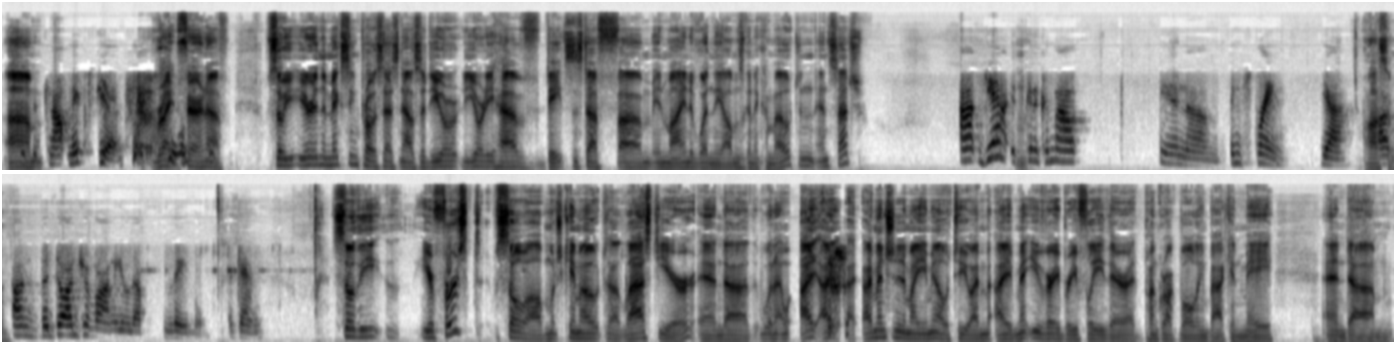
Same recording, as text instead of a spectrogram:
Um, it's not mixed yet. right. Fair enough. So you're in the mixing process now. So do you do you already have dates and stuff um, in mind of when the album's going to come out and, and such? Uh, yeah, it's going to come out in um, in spring. Yeah, Awesome. on, on the Don Giovanni le- label again. So the your first solo album, which came out uh, last year, and uh, when I, I, I I mentioned it in my email to you, I, I met you very briefly there at Punk Rock Bowling back in May, and um,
